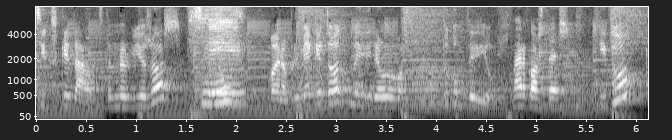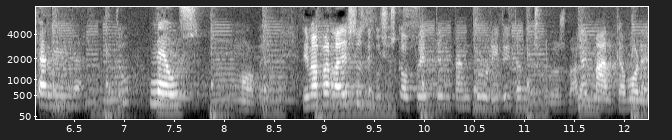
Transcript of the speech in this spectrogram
xics, què tal? Estem nerviosos? Sí. Bueno, primer que tot me direu el vostre nom. Tu com te dius? Marc Costes. I tu? Carmina. I tu? Neus. Molt bé. Anem a parlar d'aquests dibuixos que heu fet tan, colorido i tan xulos, vale? Marc, a veure,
